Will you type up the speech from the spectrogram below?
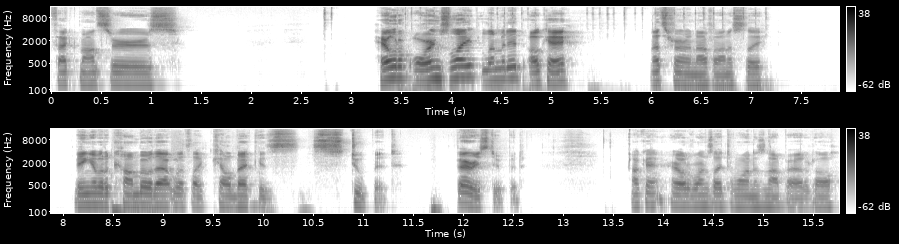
Effect monsters. Herald of Orange Light, limited. Okay. That's fair enough, honestly. Being able to combo that with like Kelbek is stupid. Very stupid. Okay, Herald of Orange Light to one is not bad at all.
